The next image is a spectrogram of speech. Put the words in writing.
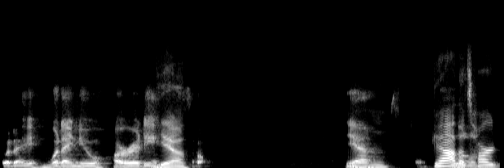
what I what I knew already. Yeah. So, yeah. Mhm. Yeah, that's hard.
